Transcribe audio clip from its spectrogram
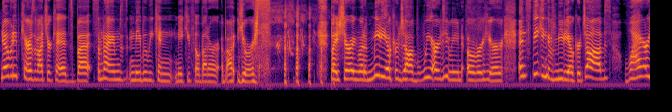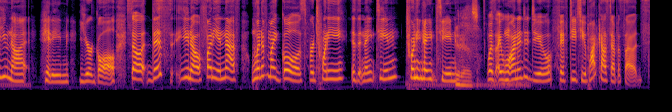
nobody cares about your kids, but sometimes maybe we can make you feel better about yours by sharing what a mediocre job we are doing over here. And speaking of mediocre jobs, why are you not? Hitting your goal. So, this, you know, funny enough, one of my goals for 20, is it 19? 2019 It is. was I wanted to do 52 podcast episodes,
